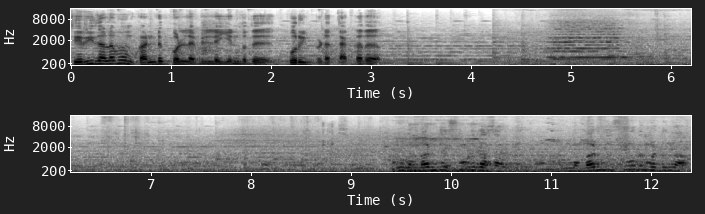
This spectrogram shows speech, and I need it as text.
சிறிதளவும் கண்டு கொள்ளவில்லை என்பது குறிப்பிடத்தக்கது. மருந்து சூடு தான் சார். இந்த மருந்து சூடு மட்டும்தான்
